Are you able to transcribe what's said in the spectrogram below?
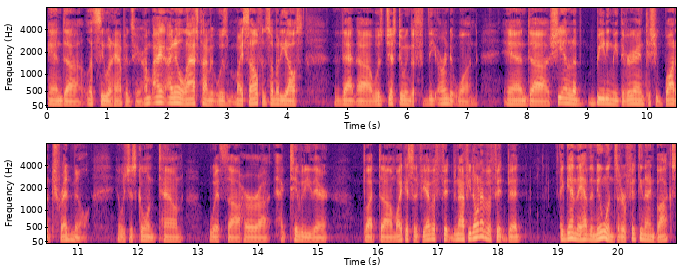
and uh, let's see what happens here. I, I know last time it was myself and somebody else that uh, was just doing the the Earndit one, and uh, she ended up beating me at the very end because she bought a treadmill and was just going to town with uh, her uh, activity there. But um, like I said, if you have a Fitbit now, if you don't have a Fitbit, again they have the new ones that are fifty nine bucks,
